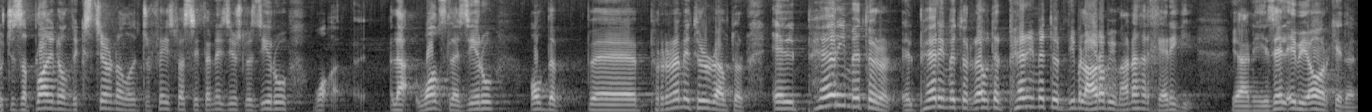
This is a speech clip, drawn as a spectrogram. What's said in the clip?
which is applied on the external interface Ethernet 0 slash 0 و- لا 1 slash 0 of the perimeter router. ال perimeter ال perimeter router perimeter دي بالعربي معناها خارجي. يعني زي ال ABR كده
